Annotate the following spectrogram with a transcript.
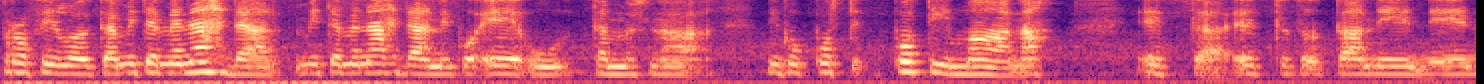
profiloita ja miten me nähdään, miten me nähdään niin EU tämmöisenä niin koti, kotimaana. Että, että tota, niin, niin,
